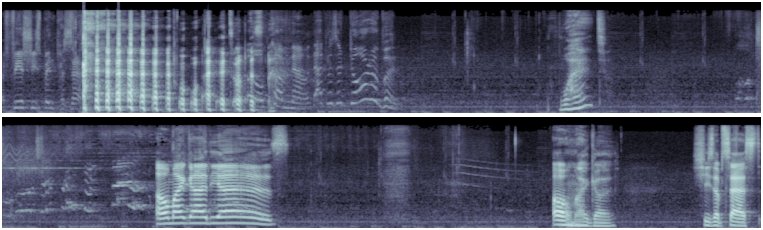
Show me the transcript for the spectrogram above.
I fear she's been possessed. what was Oh, come now. That was adorable. What? Oh my god, yes. Oh my god. She's obsessed.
